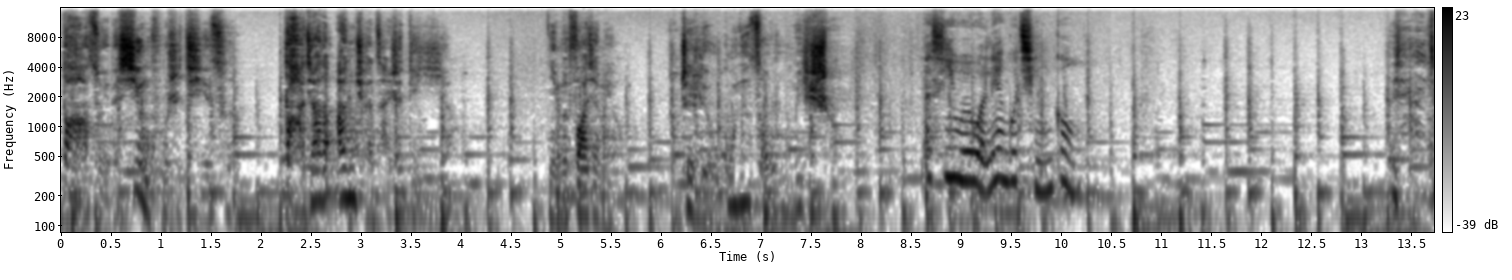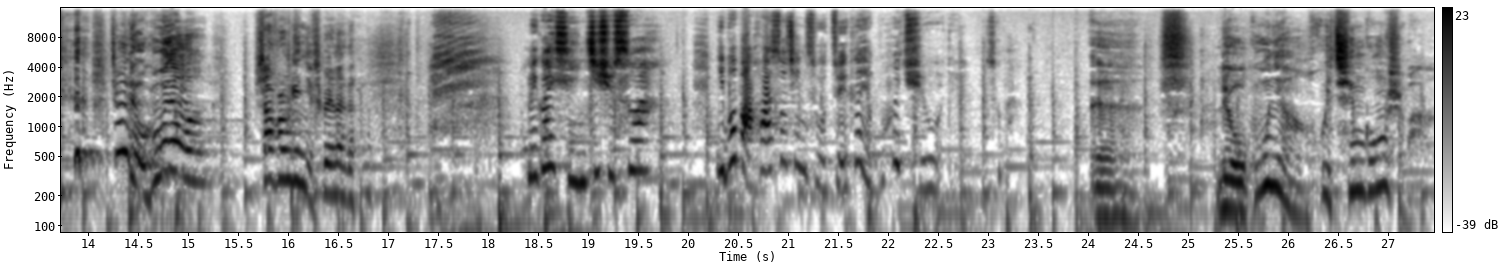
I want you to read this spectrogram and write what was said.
大嘴的幸福是其次，大家的安全才是第一呀。你们发现没有？这柳姑娘走路没声。那是因为我练过琴功。柳姑娘吗？啥风给你吹来的？没关系，你继续说啊。你不把话说清楚，嘴哥也不会娶我的。说吧。嗯，柳姑娘会轻功是吧？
